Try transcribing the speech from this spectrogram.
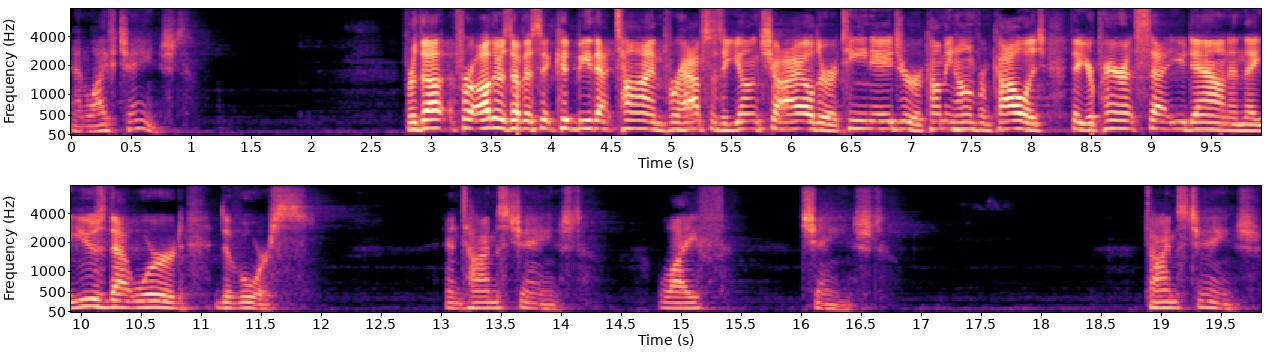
and life changed. For, the, for others of us, it could be that time, perhaps as a young child or a teenager or coming home from college, that your parents sat you down and they used that word divorce. And times changed, life changed. Times change.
